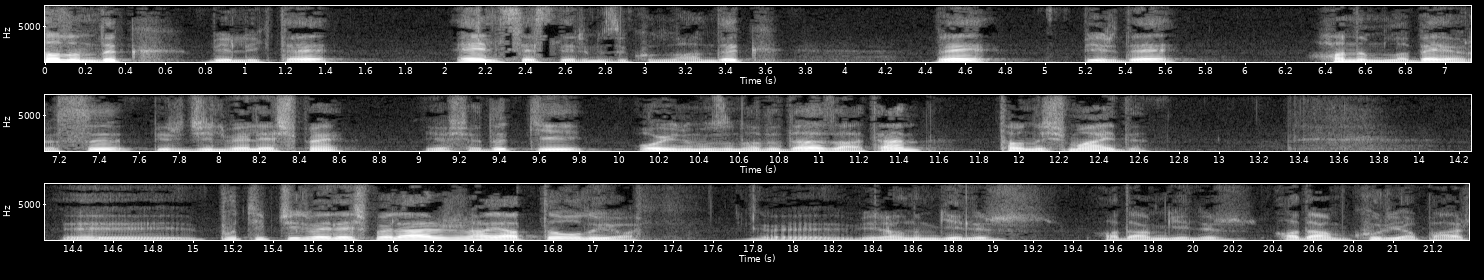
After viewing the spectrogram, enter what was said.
Salındık birlikte. El seslerimizi kullandık. Ve bir de hanımla bey arası bir cilveleşme yaşadık ki oyunumuzun adı da zaten tanışmaydı. Ee, bu tip cilveleşmeler hayatta oluyor. Ee, bir hanım gelir, adam gelir, adam kur yapar,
